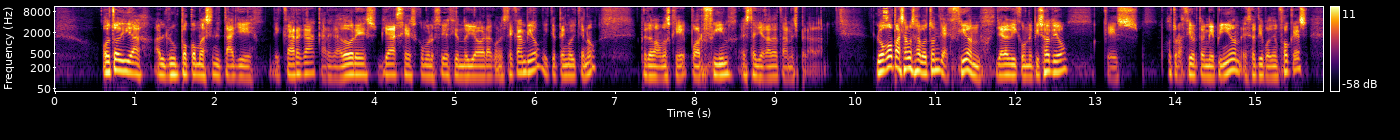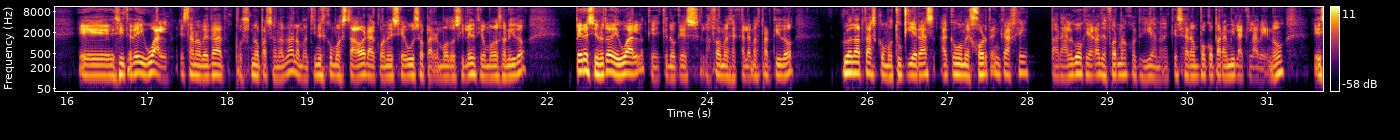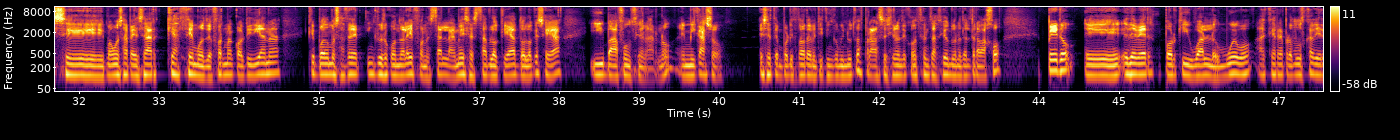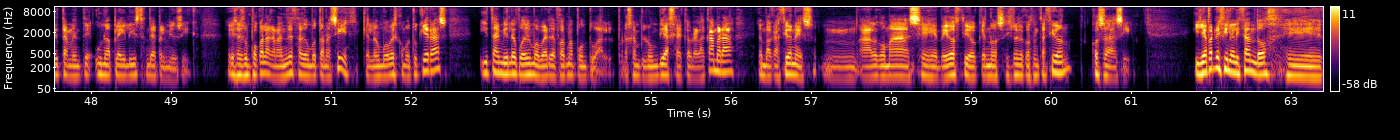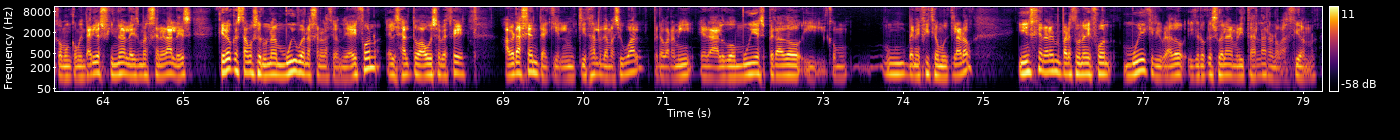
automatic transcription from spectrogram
Otro día hablaré un poco más en detalle de carga, cargadores, viajes, como lo estoy haciendo yo ahora con este cambio y que tengo y que no, pero vamos que por fin esta llegada tan esperada. Luego pasamos al botón de acción. Ya le dedico un episodio, que es otro acierto en mi opinión, este tipo de enfoques. Eh, si te da igual esta novedad, pues no pasa nada, lo mantienes como hasta ahora con ese uso para el modo silencio modo sonido, pero si no te da igual, que creo que es la forma de sacarle más partido, lo adaptas como tú quieras a como mejor te encaje para algo que hagas de forma cotidiana, que será un poco para mí la clave, ¿no? Ese, vamos a pensar qué hacemos de forma cotidiana, qué podemos hacer incluso cuando el iPhone está en la mesa, está bloqueado, lo que sea, y va a funcionar, ¿no? En mi caso, ese temporizador de 25 minutos para las sesiones de concentración durante el trabajo, pero eh, he de ver porque igual lo muevo a que reproduzca directamente una playlist de Apple Music. Esa es un poco la grandeza de un botón así, que lo mueves como tú quieras y también lo puedes mover de forma puntual. Por ejemplo, en un viaje a que abre la cámara, en vacaciones mm, algo más eh, de ocio que no sesiones de concentración, cosas así. Y ya para ir finalizando, eh, como en comentarios finales más generales, creo que estamos en una muy buena generación de iPhone. El salto a USB-C Habrá gente a quien quizás le dé más igual, pero para mí era algo muy esperado y con un beneficio muy claro. Y en general me parece un iPhone muy equilibrado y creo que suele ameritar la renovación.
